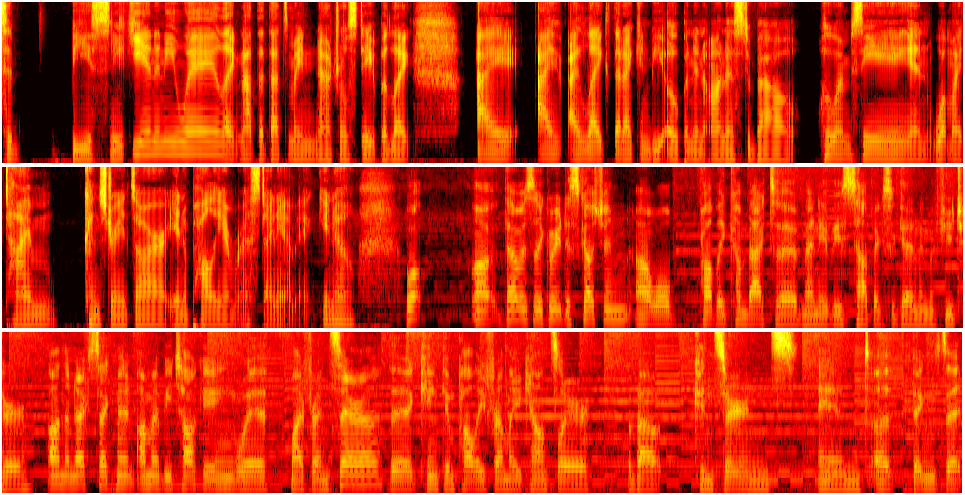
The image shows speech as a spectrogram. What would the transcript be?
to be sneaky in any way like not that that's my natural state but like i i i like that i can be open and honest about who i'm seeing and what my time constraints are in a polyamorous dynamic you know? Well uh, that was a great discussion. Uh, we'll probably come back to many of these topics again in the future. On the next segment i'm going to be talking with my friend sarah the kink and poly friendly counselor about concerns and uh, things that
